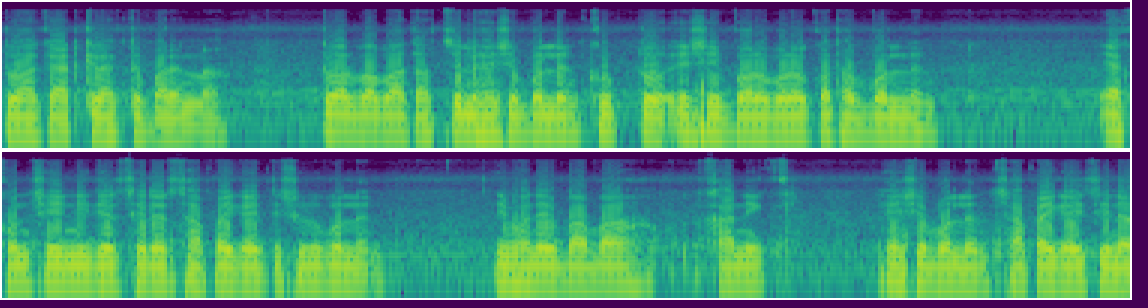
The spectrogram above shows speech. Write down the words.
তোহাকে আটকে রাখতে পারেন না। তোহার বাবা তাচ্ছল্য হেসে বললেন, খুব তো এসে বড় বড় কথা বললেন। এখন সেই নিজের ছেলের ছাপাই গাইতে শুরু করলেন। ইভানের বাবা খানিক হেসে বললেন, ছাপাই গাইছি না,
